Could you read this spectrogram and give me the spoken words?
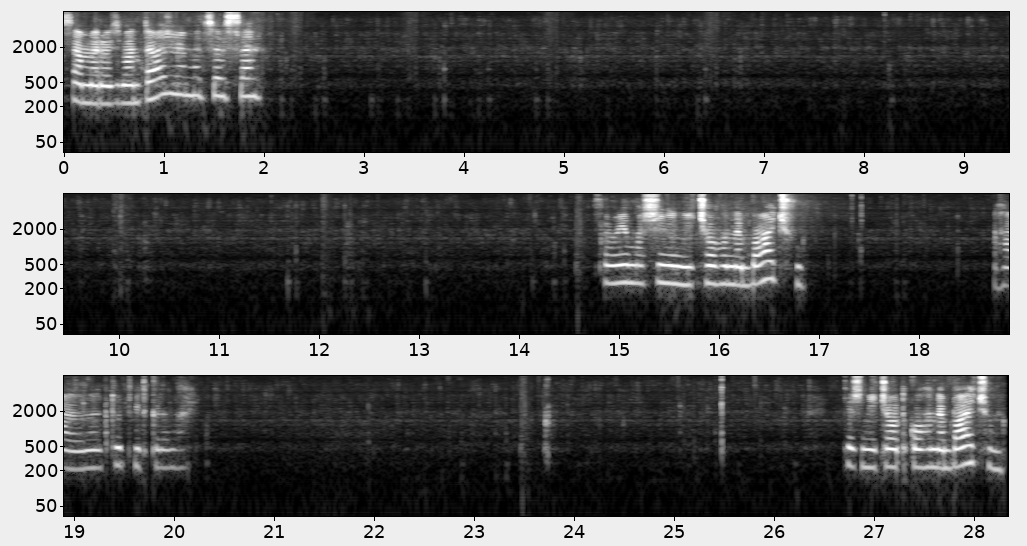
Саме розвантажуємо це все. В самій машині нічого не бачу. Ага, вона тут відкриває. Теж нічого такого не бачу.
